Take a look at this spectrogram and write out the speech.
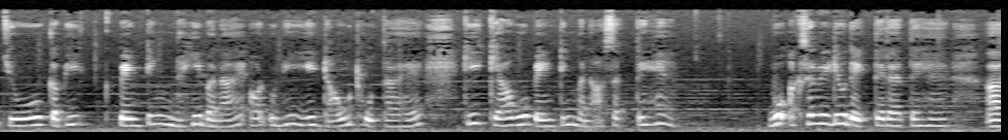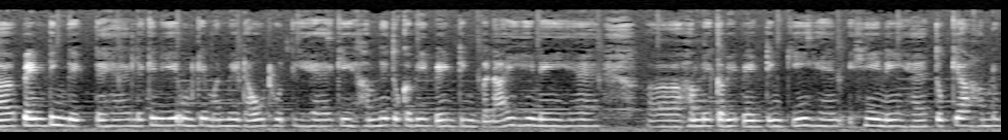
जो कभी पेंटिंग नहीं बनाए और उन्हें ये डाउट होता है कि क्या वो पेंटिंग बना सकते हैं। वो अक्सर वीडियो देखते रहते हैं आ, पेंटिंग देखते हैं लेकिन ये उनके मन में डाउट होती है कि हमने तो कभी पेंटिंग बनाई ही नहीं है आ, हमने कभी पेंटिंग की है ही नहीं है तो क्या हम लोग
